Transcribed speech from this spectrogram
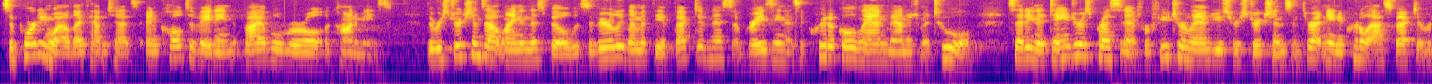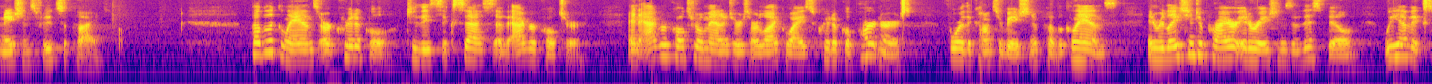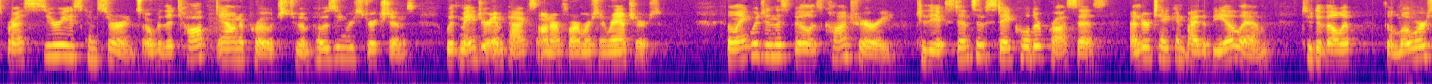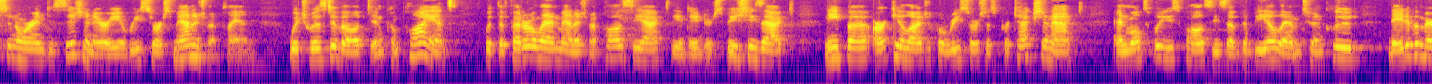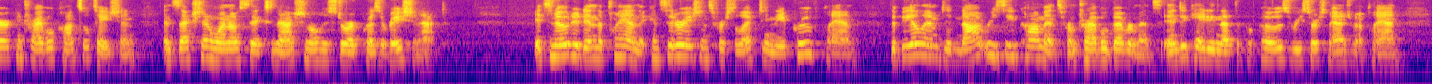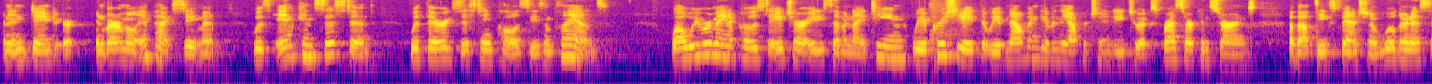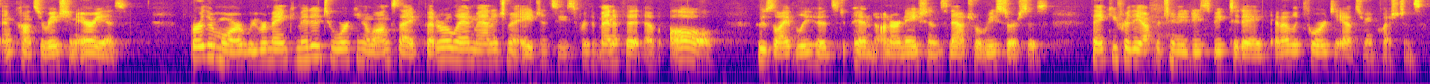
supporting wildlife habitats, and cultivating viable rural economies. The restrictions outlined in this bill would severely limit the effectiveness of grazing as a critical land management tool, setting a dangerous precedent for future land use restrictions and threatening a critical aspect of our nation's food supply. Public lands are critical to the success of agriculture, and agricultural managers are likewise critical partners for the conservation of public lands. In relation to prior iterations of this bill, we have expressed serious concerns over the top down approach to imposing restrictions with major impacts on our farmers and ranchers. The language in this bill is contrary to the extensive stakeholder process undertaken by the BLM to develop the Lower Sonoran Decision Area Resource Management Plan, which was developed in compliance with the Federal Land Management Policy Act, the Endangered Species Act, NEPA, Archaeological Resources Protection Act, and multiple use policies of the BLM to include Native American Tribal Consultation and Section 106 National Historic Preservation Act. It's noted in the plan that considerations for selecting the approved plan, the BLM did not receive comments from tribal governments indicating that the proposed resource management plan and environmental impact statement was inconsistent with their existing policies and plans. While we remain opposed to H.R. 8719, we appreciate that we have now been given the opportunity to express our concerns about the expansion of wilderness and conservation areas. Furthermore, we remain committed to working alongside federal land management agencies for the benefit of all whose livelihoods depend on our nation's natural resources. Thank you for the opportunity to speak today, and I look forward to answering questions.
